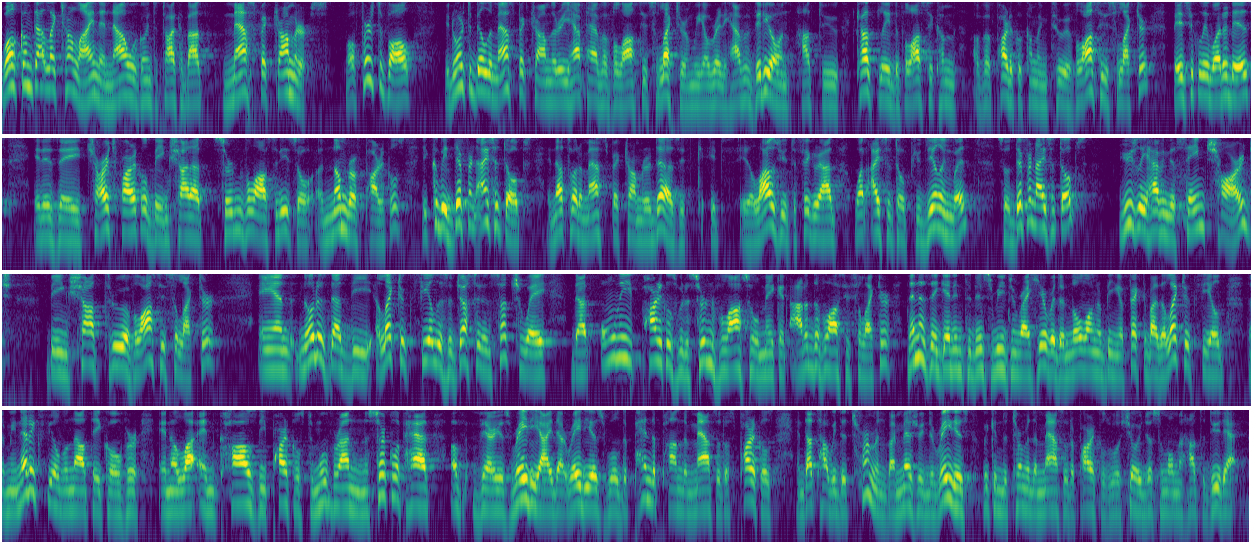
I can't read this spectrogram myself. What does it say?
Welcome to ilectureonline, and now we're going to talk about mass spectrometers. Well, first of all, in order to build a mass spectrometer, you have to have a velocity selector, and we already have a video on how to calculate the velocity of a particle coming through a velocity selector. Basically what it is, it is a charged particle being shot at certain velocities, so a number of particles. It could be different isotopes, and that's what a mass spectrometer does. It, it, it allows you to figure out what isotope you're dealing with. So different isotopes, usually having the same charge being shot through a velocity selector. And notice that the electric field is adjusted in such a way that only particles with a certain velocity will make it out of the velocity selector. Then as they get into this region right here where they're no longer being affected by the electric field, the magnetic field will now take over and, allow, and cause the particles to move around in a circular path of various radii. That radius will depend upon the mass of those particles and that's how we determine, by measuring the radius, we can determine the mass of the particles. We'll show you in just a moment how to do that.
